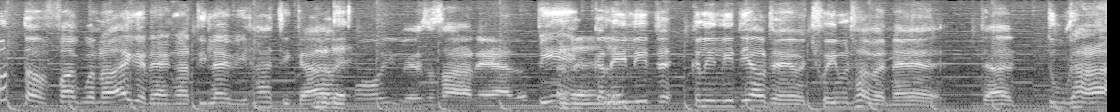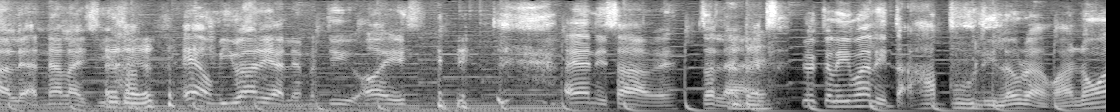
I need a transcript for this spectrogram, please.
what the fuck မနော်အဲ့ကတည်းကငါတီလိုက်ပြီဟာဒီကမော်ကြီးပဲစစရတယ်အဲ့ပြီးရင်ကလေးလေးကလေးလေးတယောက်တည်းကိုချွေးမထွက်ပဲနဲ့တူထားတာလည်းအနက်လိုက်ကြီးအဲ့အောင်မိဘတွေကလည်းမတူအော်အေးအဲ့အနေစားပဲဇလာပြီးကလေးမလေးတအားပူလီလောက်တာကွာလုံးဝ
